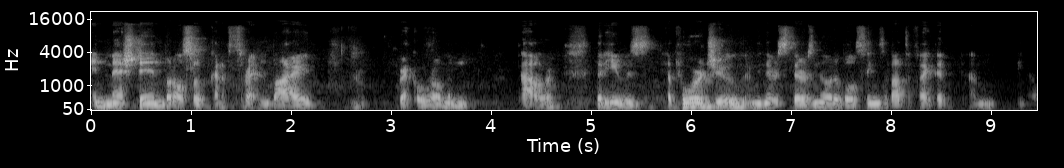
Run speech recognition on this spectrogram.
enmeshed in, but also kind of threatened by Greco-Roman power. That he was a poor Jew. I mean, there's there's notable things about the fact that um, you know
